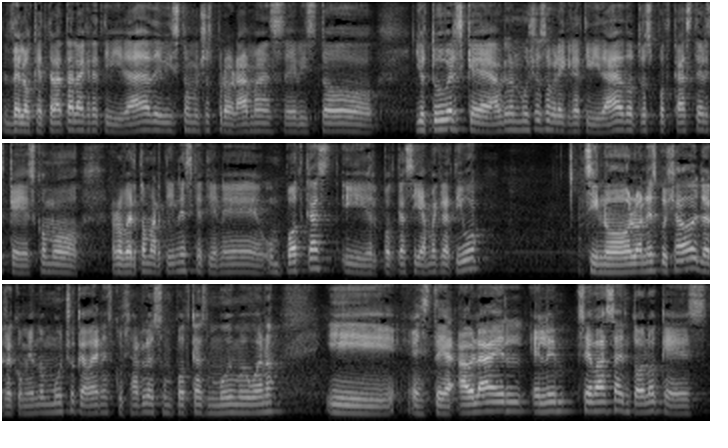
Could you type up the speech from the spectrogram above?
de lo que trata la creatividad, he visto muchos programas, he visto youtubers que hablan mucho sobre creatividad, otros podcasters que es como Roberto Martínez que tiene un podcast y el podcast se llama Creativo. Si no lo han escuchado, les recomiendo mucho que vayan a escucharlo, es un podcast muy muy bueno y este habla él él se basa en todo lo que es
